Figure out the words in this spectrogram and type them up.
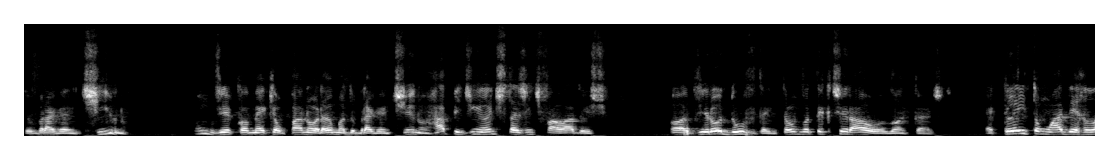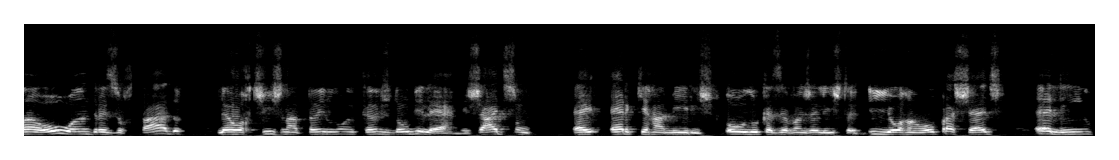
do Bragantino. Vamos ver como é que é o panorama do Bragantino. Rapidinho, antes da gente falar dos. Ó, virou dúvida, então vou ter que tirar o Luan Cândido. É Cleiton Aderlan ou Andres Hurtado, Léo Ortiz, Natan e Luan Cândido ou Guilherme. Jadson é Eric Ramires ou Lucas Evangelista e Johan ou Prached, Elinho,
